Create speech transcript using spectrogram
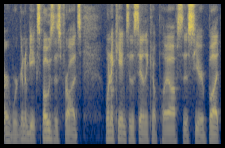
or we're going to be exposed as frauds when it came to the Stanley Cup playoffs this year. But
